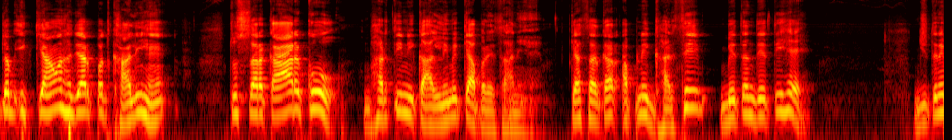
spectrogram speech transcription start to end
जब इक्यावन हज़ार पद खाली हैं तो सरकार को भर्ती निकालने में क्या परेशानी है? क्या सरकार अपने घर से वेतन देती है? जितने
